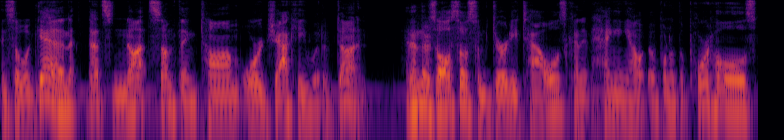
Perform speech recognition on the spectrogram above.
And so again, that's not something Tom or Jackie would have done. And then there's also some dirty towels kind of hanging out of one of the portholes.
